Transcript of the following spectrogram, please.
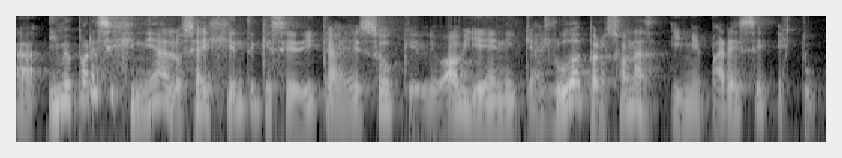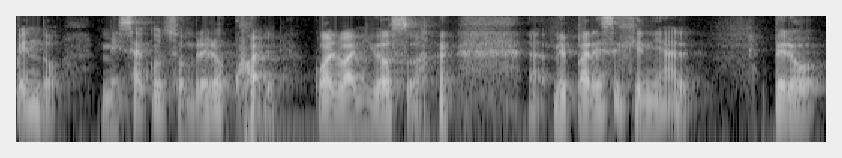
Ah, y me parece genial, o sea, hay gente que se dedica a eso, que le va bien y que ayuda a personas y me parece estupendo. Me saco el sombrero cual, cual vanidoso. me parece genial. Pero,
